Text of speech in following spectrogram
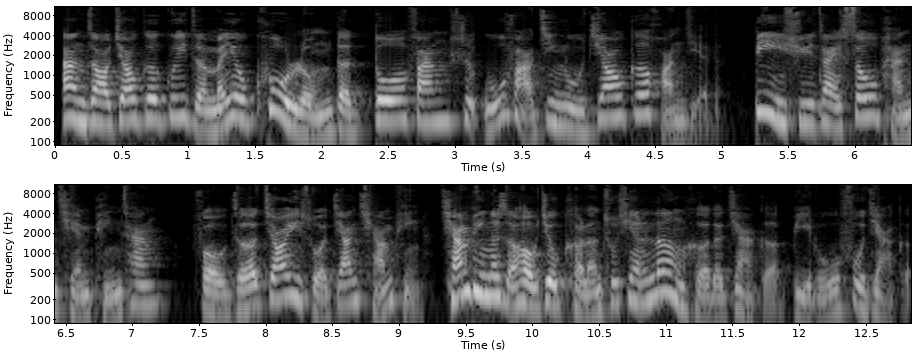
按照交割规则，没有库容的多方是无法进入交割环节的，必须在收盘前平仓。否则交易所将强平。强平的时候就可能出现任何的价格，比如负价格。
